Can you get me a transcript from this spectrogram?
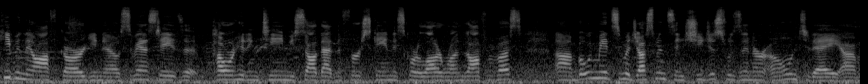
Keeping the off guard. You know, Savannah State is a power hitting team. You saw that in the first game. They scored a lot of runs off of us. Um, but we made some adjustments, and she just was in her own today, um,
